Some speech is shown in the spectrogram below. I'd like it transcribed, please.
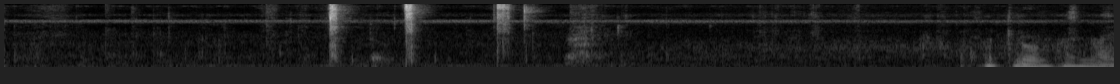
ดวัดรวมฮานอย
